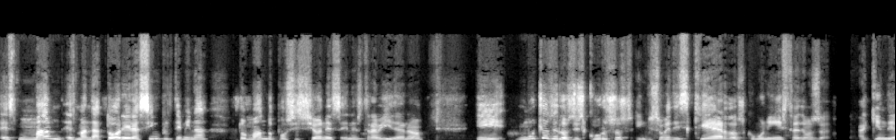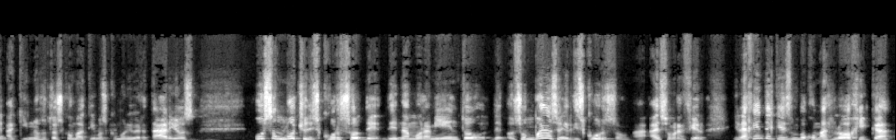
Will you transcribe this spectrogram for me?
es, man, es mandatoria, ella siempre termina tomando posiciones en nuestra vida, ¿no? Y muchos de los discursos, incluso de izquierdos, comunistas, digamos, a quien, aquí nosotros combatimos como libertarios, usan mucho discurso de, de enamoramiento, son buenos en el discurso, a, a, eso me refiero. Y la gente que es un poco más lógica,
